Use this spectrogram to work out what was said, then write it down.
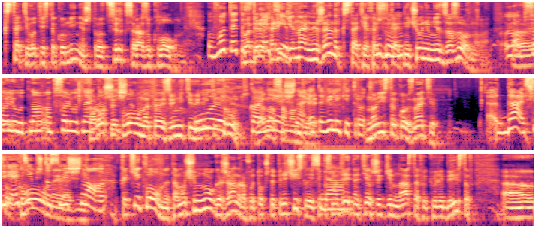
Кстати, вот есть такое мнение, что цирк сразу клоуны. Вот это Во-первых, стереотип. оригинальный жанр, кстати, я хочу угу. сказать, ничего в нем нет зазорного. Абсолютно, абсолютно. Хороший это клоун – это, извините, великий Ой, труд. Конечно, да, на самом деле. это великий труд. Но есть такое, знаете, да, что, стереотип, клоуны что смешно. Одни. Какие клоуны? Там очень много жанров, вы только что перечислили. Если да. посмотреть на тех же гимнастов, эквилибристов, э,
